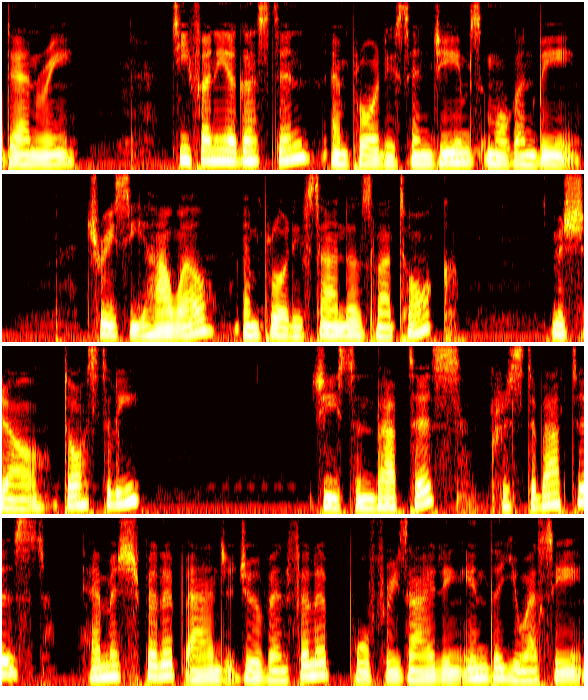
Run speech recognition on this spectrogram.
Dennery, Tiffany Augustine, employed of St. James Morgan Bay, Tracy Howell, employed of Sandals La Toc, Michelle Dostley, Jason Baptist, Krista Baptist, Hamish Philip, and Jovan Philip, both residing in the USA.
